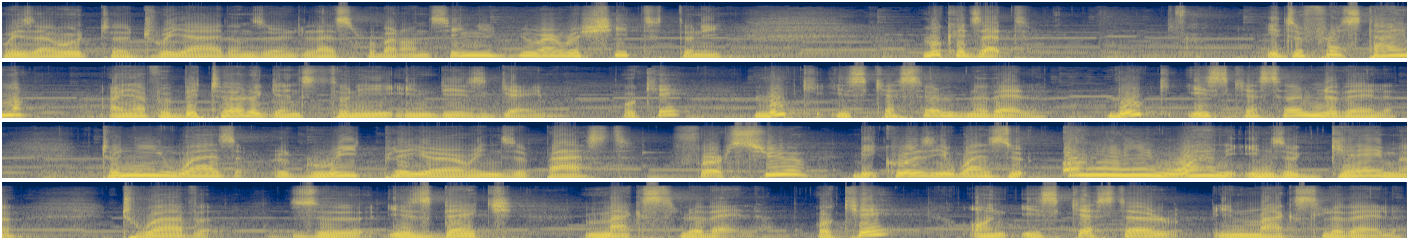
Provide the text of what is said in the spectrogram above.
without a Dryad on the last rebalancing, you are a shit, Tonny. Look at that. It's the first time I have a battle against Tonny in this game. Okay? Look his castle level. Look his castle level. Tonny was a great player in the past, for sure, because he was the only one in the game to have the, his deck max level. Okay? On his castle in max level.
